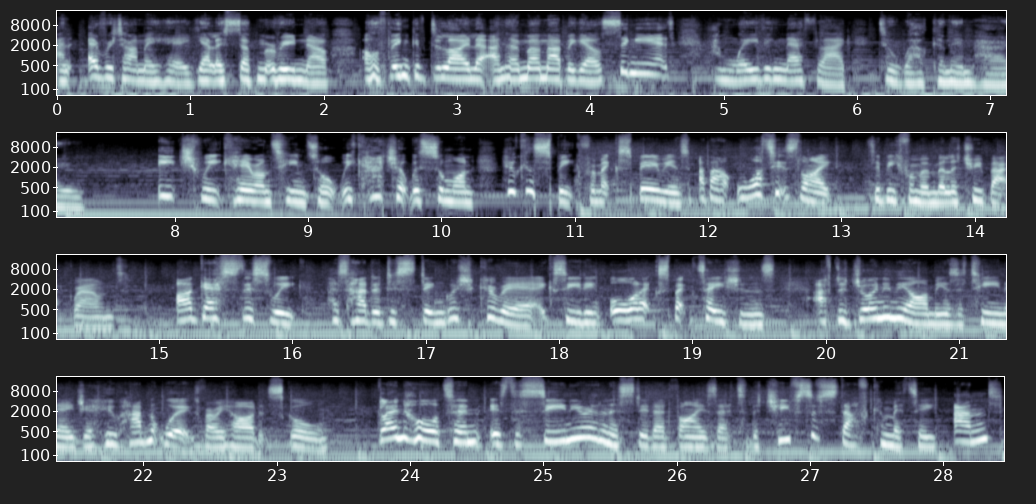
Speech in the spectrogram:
And every time I hear Yellow Submarine now, I'll think of Delilah and her mum Abigail singing it and waving their flag to welcome him home. Each week here on Team Talk, we catch up with someone who can speak from experience about what it's like to be from a military background. Our guest this week has had a distinguished career exceeding all expectations after joining the Army as a teenager who hadn't worked very hard at school. Glenn Horton is the Senior Enlisted Advisor to the Chiefs of Staff Committee and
